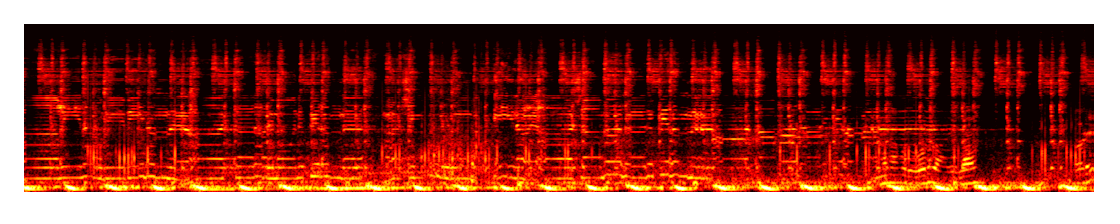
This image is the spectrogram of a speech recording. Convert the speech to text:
ആമീന മോന് പിറന്ന്. കുടുംബത്തിലായി ആശാമലര് പിറന്ന്. അങ്ങനെ റോഡ് കാണില്ല? റോഡ്?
